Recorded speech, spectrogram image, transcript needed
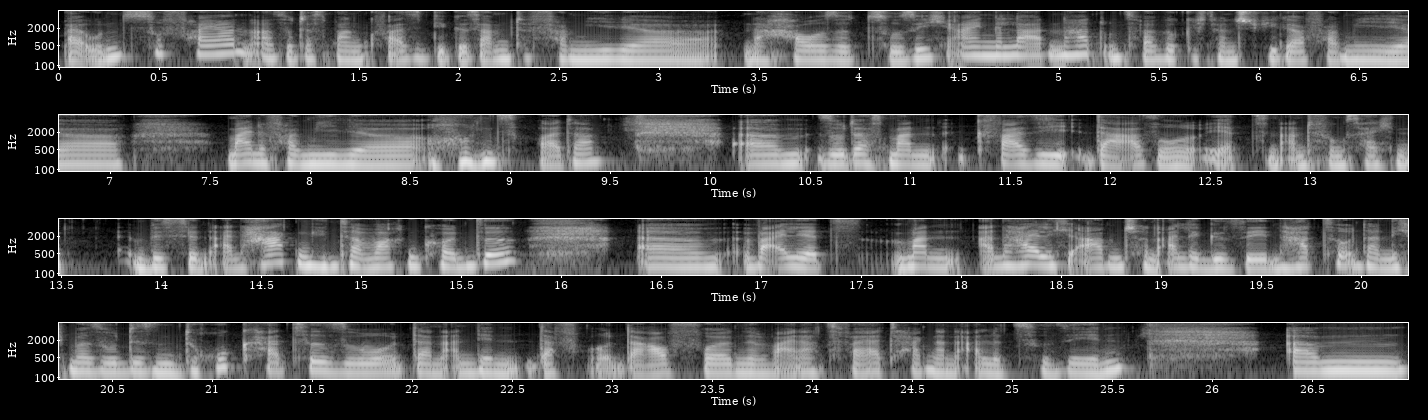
bei uns zu feiern, also dass man quasi die gesamte Familie nach Hause zu sich eingeladen hat. Und zwar wirklich dann Schwiegerfamilie, meine Familie und so weiter, ähm, so dass man quasi da so jetzt in Anführungszeichen ein bisschen einen Haken hintermachen konnte, ähm, weil jetzt man an Heiligabend schon alle gesehen hatte und dann nicht mehr so diesen Druck hatte, so dann an den darauf folgenden Weihnachtsfeiertagen dann alle zu sehen. Ähm,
